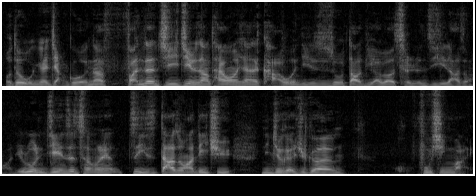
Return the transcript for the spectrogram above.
我对我应该讲过，那反正其实基本上台湾现在卡的问题就是说，到底要不要承认自己大中华？如果你今天是承认自己是大中华地区，你就可以去跟复兴买，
